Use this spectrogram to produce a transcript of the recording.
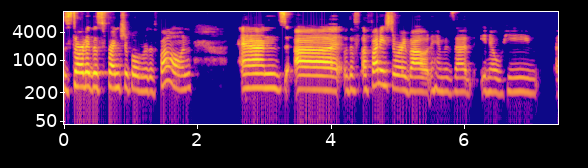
started this friendship over the phone. And uh, the, a funny story about him is that, you know, he, uh,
